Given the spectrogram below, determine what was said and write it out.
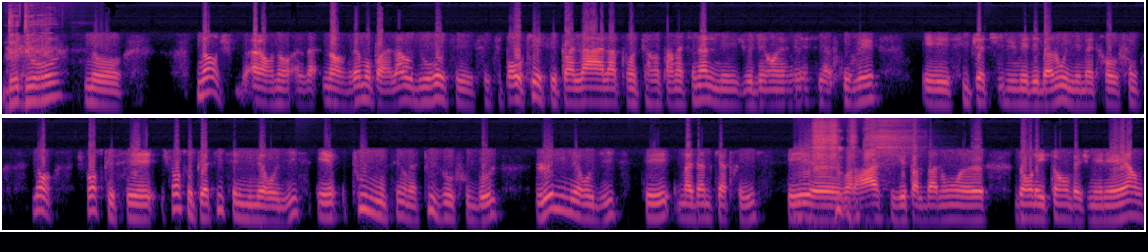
de Douro Non. Non, je- alors non, là- non, vraiment pas. Là, Oduro, c'est c'est- c'est pas ok, c'est pas là la pointure internationale, mais je veux dire, en MLS, il a prouvé, et si Piatti lui met des ballons, il les mettra au fond. Non, je pense que c'est, je pense que Piatti, c'est le numéro 10, et tout le monde sait, on a tous joué au football, le numéro 10, c'est Madame Caprice, c'est, euh, voilà, si j'ai pas le ballon euh, dans les temps, ben je m'énerve,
